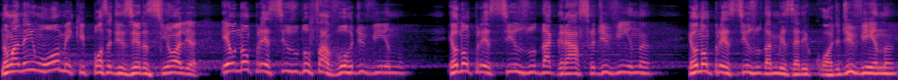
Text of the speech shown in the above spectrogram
Não há nenhum homem que possa dizer assim: olha, eu não preciso do favor divino, eu não preciso da graça divina, eu não preciso da misericórdia divina.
